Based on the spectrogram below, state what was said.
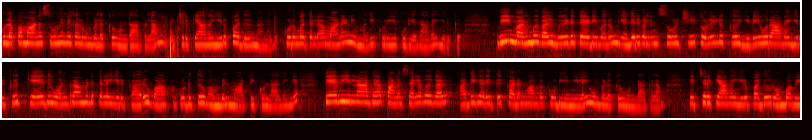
குழப்பமான சூழ்நிலைகள் உங்களுக்கு உண்டாகலாம். எச்சரிக்கையாக இருப்பது நல்லது. குடும்பத்தில் மன நிம்மதி குறையக்கூடியதாக இருக்குது வீண் வன்புகள் வீடு தேடி வரும் எதிரிகளின் சூழ்ச்சி தொழிலுக்கு இடையூறாக இருக்கு. கேது ஒன்றாம் இடத்துல இருக்காரு. வாக்கு கொடுத்து வம்பில் மாட்டிக்கொள்ளாதீங்க. தேவையில்லாத பண செலவுகள் அதிகரித்து கடன் வாங்கக்கூடிய நிலை உங்களுக்கு உண்டாகலாம். எச்சரிக்கையாக இருப்பது ரொம்பவே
